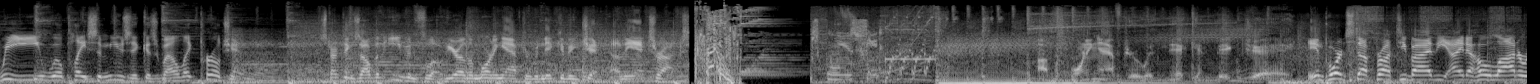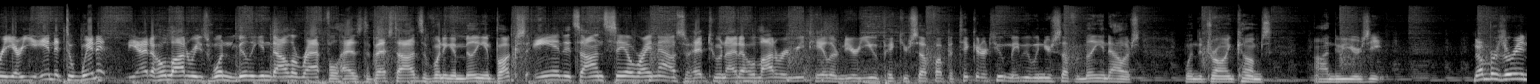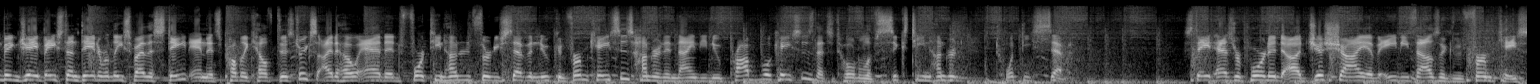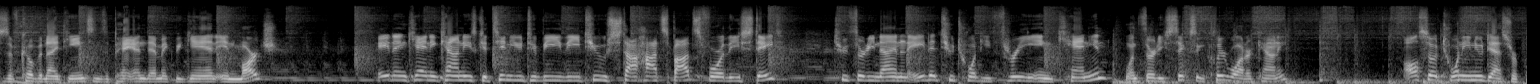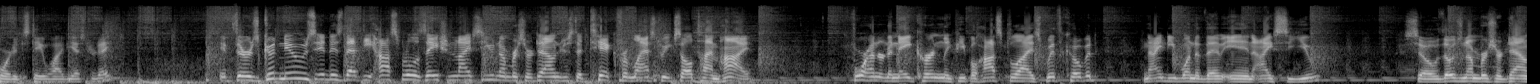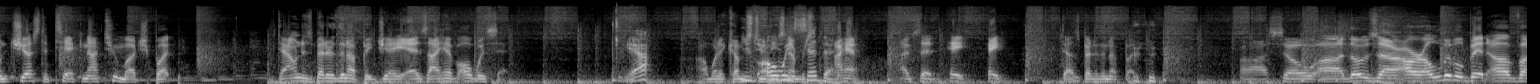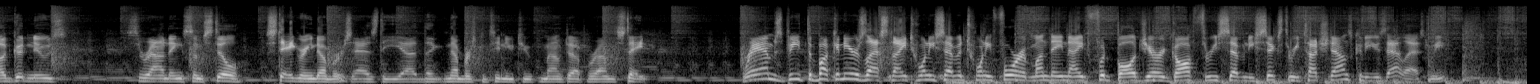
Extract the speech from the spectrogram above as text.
We will play some music as well like Pearl Jam. Start things off with Even Flow here on the morning after with Nick and Big on the X Rocks. Morning after with Nick and Big J. Important stuff brought to you by the Idaho Lottery. Are you in it to win it? The Idaho Lottery's $1 million raffle has the best odds of winning a million bucks, and it's on sale right now. So head to an Idaho Lottery retailer near you, pick yourself up a ticket or two, maybe win yourself a million dollars when the drawing comes on New Year's Eve. Numbers are in, Big J, based on data released by the state and its public health districts. Idaho added 1,437 new confirmed cases, 190 new probable cases. That's a total of 1,627. State has reported uh, just shy of 80,000 confirmed cases of COVID 19 since the pandemic began in March. Ada and Canyon counties continue to be the two hot spots for the state 239 in Ada, 223 in Canyon, 136 in Clearwater County. Also, 20 new deaths reported statewide yesterday. If there's good news, it is that the hospitalization and ICU numbers are down just a tick from last week's all time high. 408 currently people hospitalized with COVID, 91 of them in ICU. So those numbers are down just a tick, not too much, but down is better than up, Big J, as I have always said. Yeah. Uh, when it comes You've to these numbers, said that. I have. I've said, hey, hey, down's better than up, bud. uh, so uh, those are, are a little bit of uh, good news surrounding some still staggering numbers as the uh, the numbers continue to mount up around the state. Rams beat the Buccaneers last night 27-24 at Monday Night Football. Jared Goff 376, three touchdowns. Could have used that last week.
